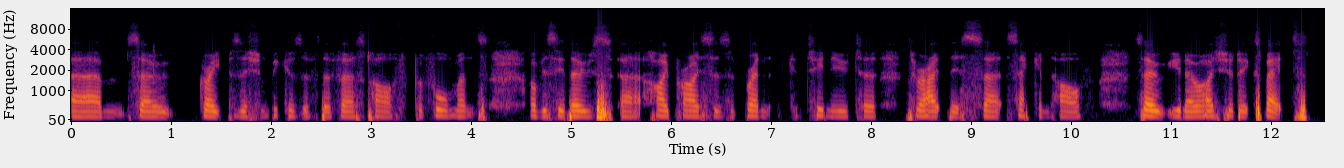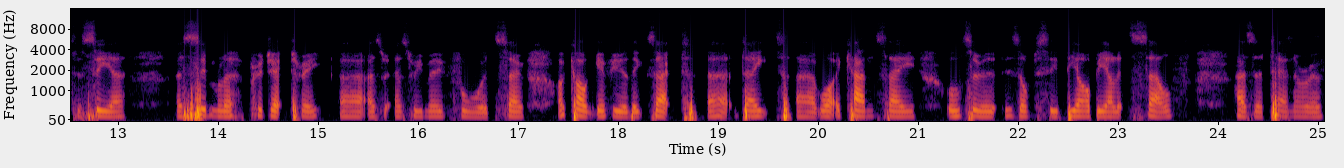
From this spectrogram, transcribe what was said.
Um, so, great position because of the first half performance. Obviously, those uh, high prices of Brent continue to throughout this uh, second half. So, you know, I should expect to see a a similar trajectory uh, as as we move forward. So I can't give you the exact uh, date. Uh, what I can say also is obviously the RBL itself has a tenor of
